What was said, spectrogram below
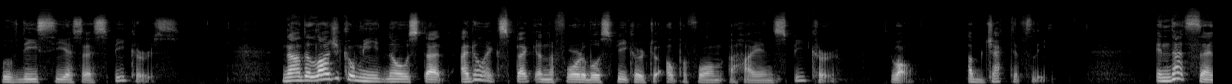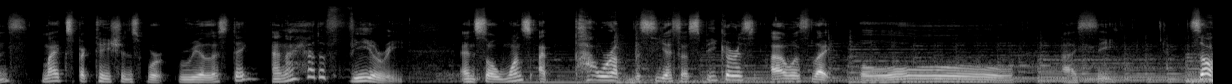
with these CSS speakers. Now the logical me knows that I don't expect an affordable speaker to outperform a high-end speaker. Well, objectively. In that sense, my expectations were realistic and I had a theory. And so once I power up the CSS speakers, I was like, oh, I see. So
